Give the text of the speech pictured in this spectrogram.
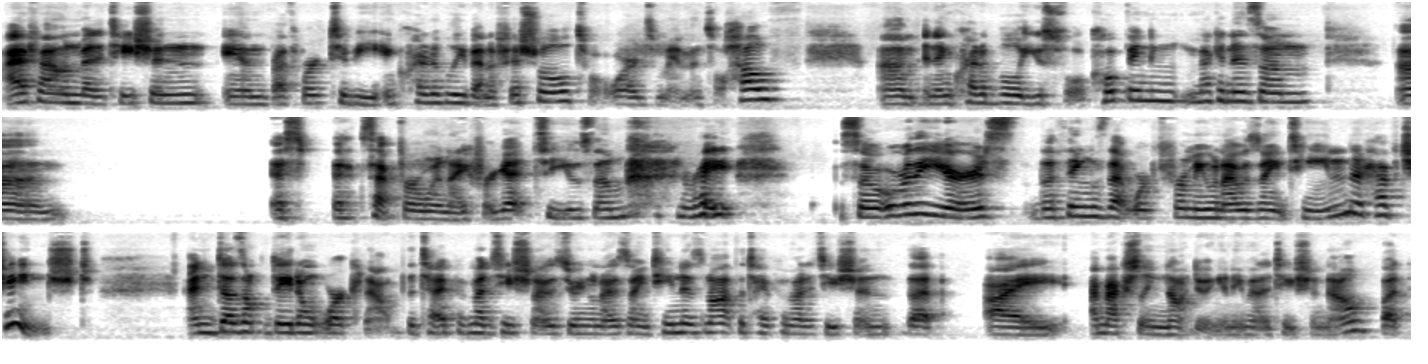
I found meditation and breath work to be incredibly beneficial towards my mental health, um, an incredible useful coping mechanism, um, except for when I forget to use them, right? So over the years, the things that worked for me when I was 19 have changed and doesn't they don't work now. The type of meditation I was doing when I was 19 is not the type of meditation that I I'm actually not doing any meditation now, but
